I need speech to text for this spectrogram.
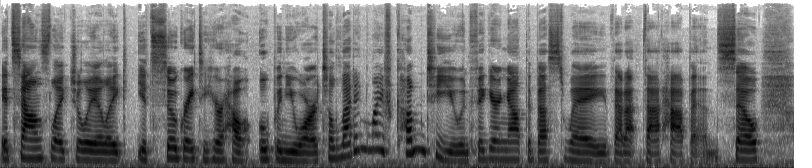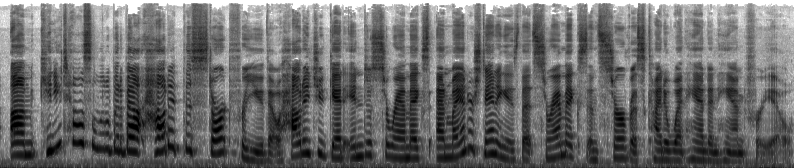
it sounds like, Julia, like it's so great to hear how open you are to letting life come to you and figuring out the best way that that happens. So, um, can you tell us a little bit about how did this start for you, though? How did you get into ceramics? And my understanding is that ceramics and service kind of went hand in hand for you.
